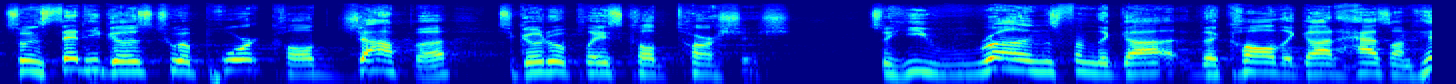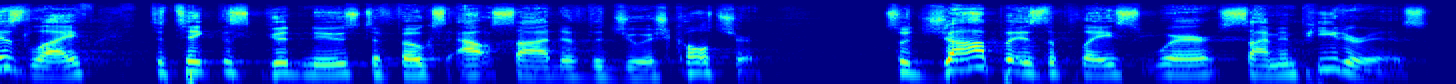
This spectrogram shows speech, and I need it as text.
So instead, he goes to a port called Joppa to go to a place called Tarshish. So he runs from the, God, the call that God has on his life to take this good news to folks outside of the Jewish culture. So Joppa is the place where Simon Peter is.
